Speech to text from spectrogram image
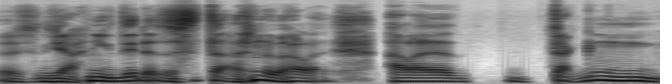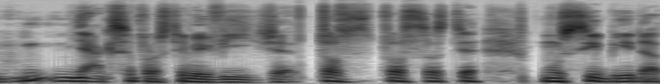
eh, já nikdy nezestárnu, ale, ale tak nějak se prostě vyvíjí, že to, to prostě musí být a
